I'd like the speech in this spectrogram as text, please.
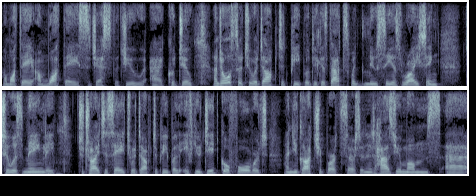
and what they on what they suggest that you uh, could do, and also to adopted people because that's what Lucy is writing to us mainly to try to say to adopted people if you did go forward and you got your birth cert and it has your mum's uh,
